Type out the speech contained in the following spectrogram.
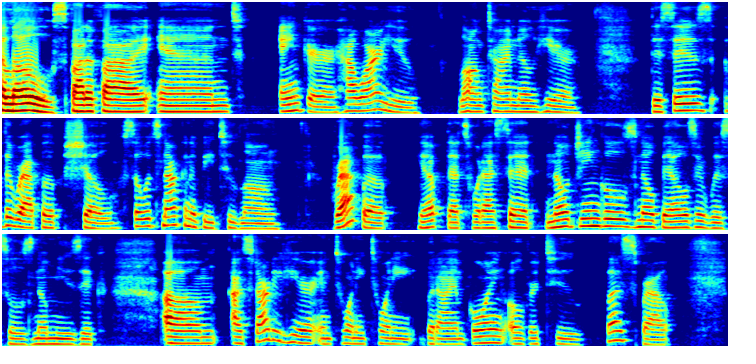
Hello, Spotify and Anchor. How are you? Long time no hear. This is the wrap up show, so it's not going to be too long. Wrap up? Yep, that's what I said. No jingles, no bells or whistles, no music. Um, I started here in 2020, but I am going over to Buzzsprout.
